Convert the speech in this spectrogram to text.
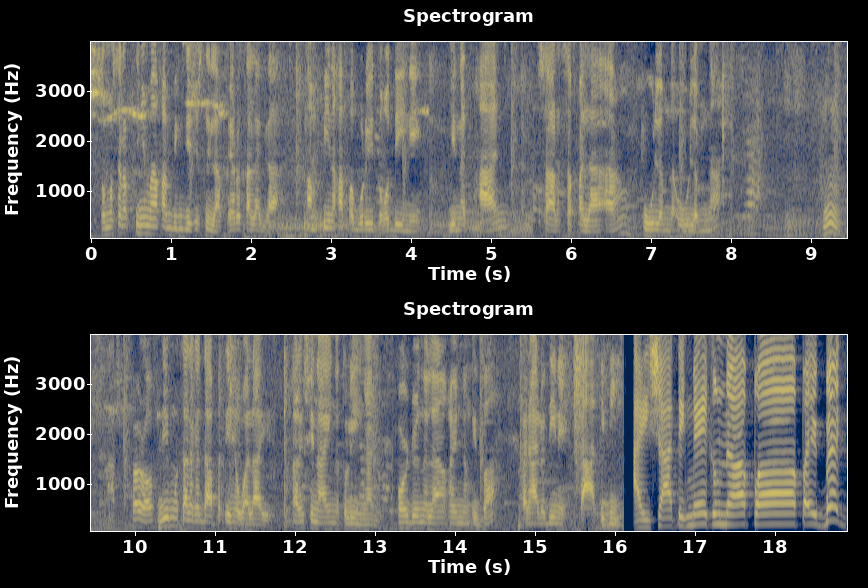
So masarap din yung mga kambing dishes nila, pero talaga, ang pinaka-paborito ko din eh, ginataan, sarsa palaang, ulam na ulam na. Hmm. Pero hindi mo talaga dapat ihiwalay. Parang sinaing na tulingan. Order na lang kayo ng iba. Panalo din eh, sa Ate B. Ay siya tingme kung napapaibig!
